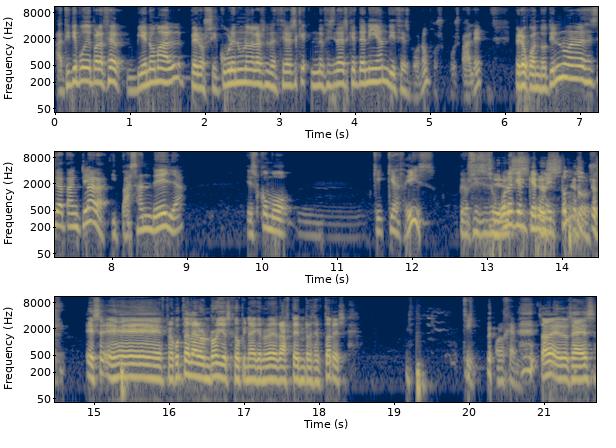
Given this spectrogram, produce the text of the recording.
a ti te puede parecer bien o mal, pero si cubren una de las necesidades que, necesidades que tenían, dices, bueno, pues, pues vale. Pero cuando tienen una necesidad tan clara y pasan de ella, es como, ¿qué, hacéis? Pero si se supone que, no hay tontos. Es, eh, pregúntale a Aaron Rodgers qué opina de que no le draften receptores. Sí, por ejemplo. ¿Sabes? O sea, es,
